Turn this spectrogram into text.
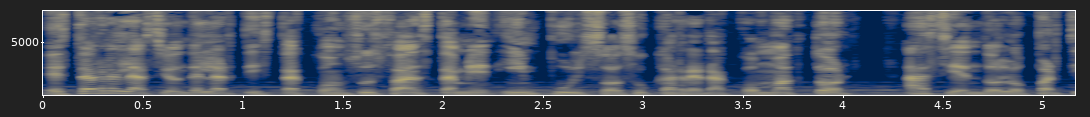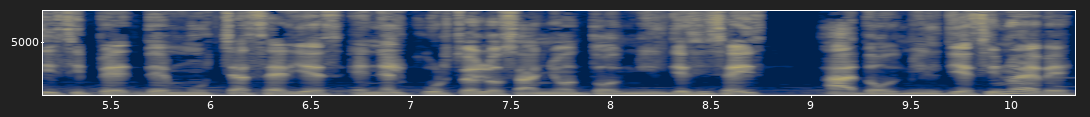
Esta relación del artista con sus fans también impulsó su carrera como actor, haciéndolo partícipe de muchas series en el curso de los años 2016 a 2019,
